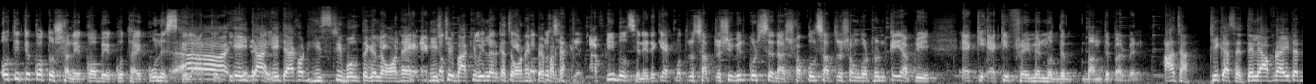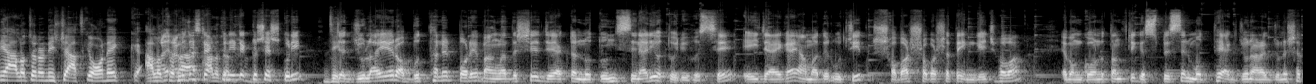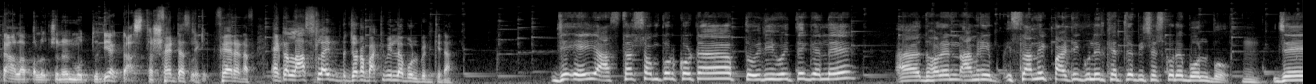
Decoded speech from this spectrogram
অতীতে কত সালে কবে কোথায় কোন স্কেলে এইটা এটা এখন হিস্ট্রি বলতে গেলে অনেক নিশ্চয়ই বাকি বিল্লার কাছে অনেক পেপার আপনি বলছেন এটা কি একমাত্র ছাত্র শিবির করছে না? সকল ছাত্র সংগঠনকেই আপনি একই একই ফ্রেমের মধ্যে বানতে পারবেন। আচ্ছা ঠিক আছে তাহলে আমরা এটা নিয়ে আলোচনা নিশ্চয়ই আজকে অনেক আলোচনা আমি জাস্ট এক মিনিট একটু শেষ করি। যে জুলাইয়ের অভ্যুত্থানের পরে বাংলাদেশে যে একটা নতুন সিনারিও তৈরি হচ্ছে এই জায়গায় আমাদের উচিত সবার সবার সাথে এঙ্গেজ হওয়া এবং গণতান্ত্রিক স্পেসের মধ্যে একজন আরেকজনের সাথে আলাপ আলোচনার মধ্য দিয়ে একটা আস্থা ফ্যান্টাস্টিক ফেয়ার এনাফ একটা লাস্ট লাইন জনাব বাকি বিল্লা বলবেন কিনা? যে এই আস্থার সম্পর্কটা তৈরি হইতে গেলে আহ, ধরেন আমি ইসলামিক পার্টিগুলির ক্ষেত্রে বিশেষ করে বলব যে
